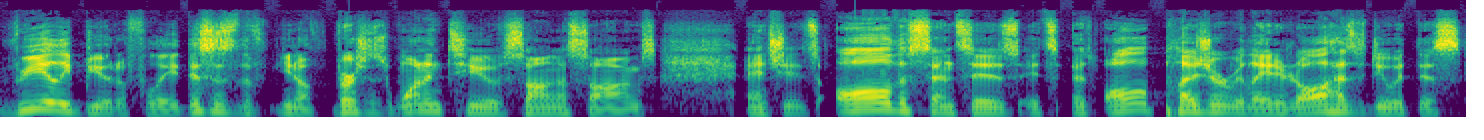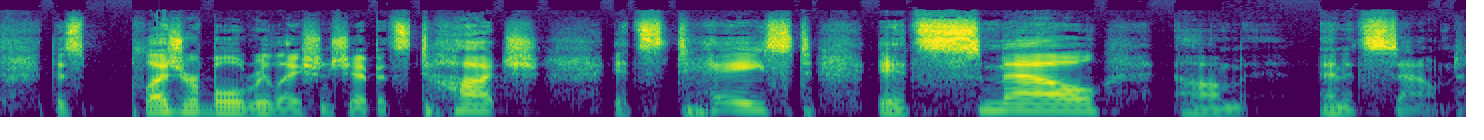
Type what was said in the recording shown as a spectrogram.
really beautifully. This is the you know verses one and two of Song of Songs, and she, it's all the senses. It's, it's all pleasure related. It all has to do with this this pleasurable relationship. It's touch, it's taste, it's smell, um, and it's sound.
